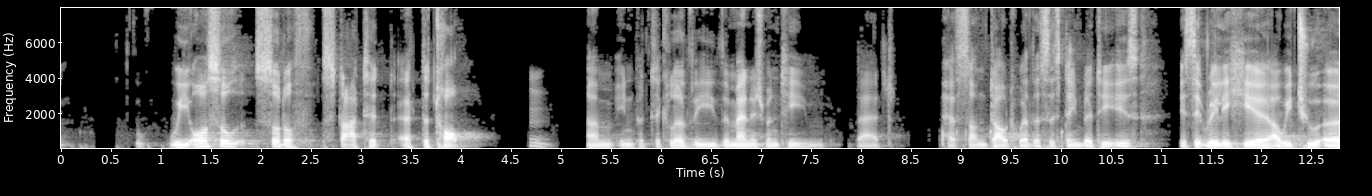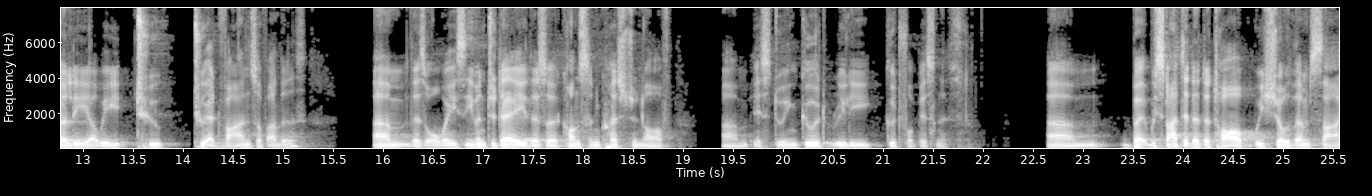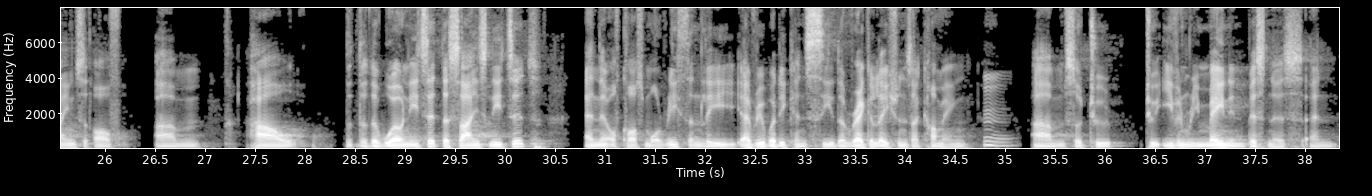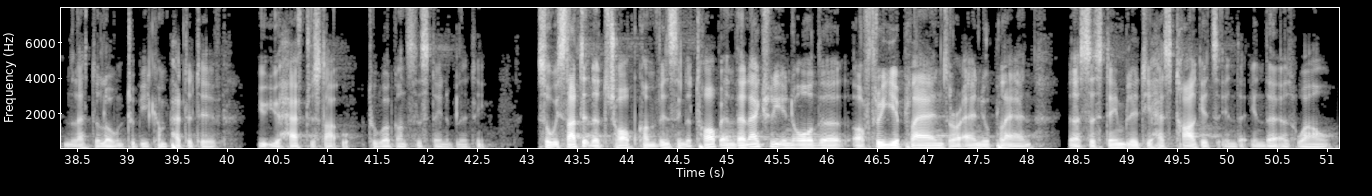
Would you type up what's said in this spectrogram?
we also sort of started at the top. Mm. Um, in particular, the, the management team that have some doubt whether sustainability is is it really here? Are we too early? Are we too, too advanced of others? Um, there's always, even today, there's a constant question of, um, is doing good really good for business? Um, but we started at the top. We showed them signs of um, how the, the world needs it, the science needs it. And then, of course, more recently, everybody can see the regulations are coming. Mm. Um, so to, to even remain in business and let alone to be competitive, you, you have to start to work on sustainability. So we started at the top, convincing the top, and then actually in all the our three-year plans or annual plan, the sustainability has targets in, the, in there as well.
